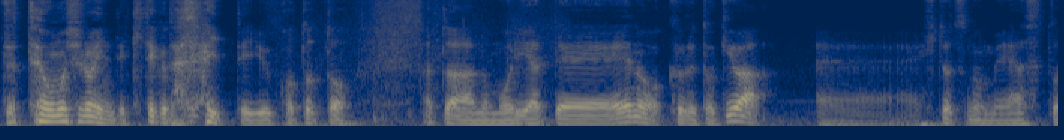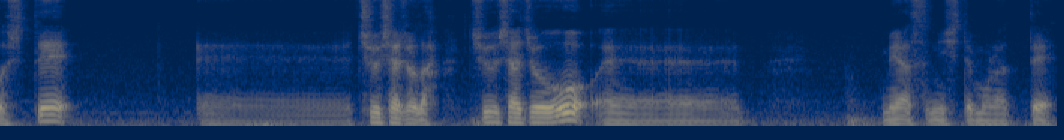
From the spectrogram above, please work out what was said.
絶対面白いんで来てくださいっていうこととあとはあの森当てへの来る時は、えー、一つの目安として、え、駐車場だ駐車場を、えー、目安にしてもらって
